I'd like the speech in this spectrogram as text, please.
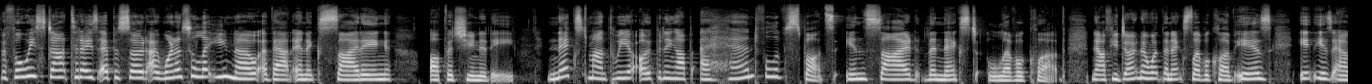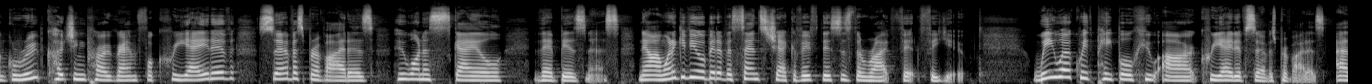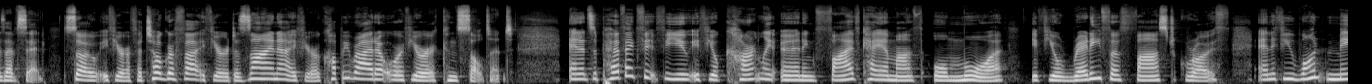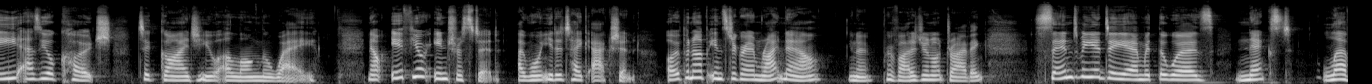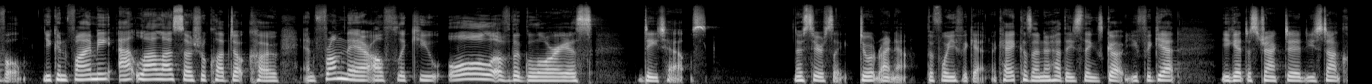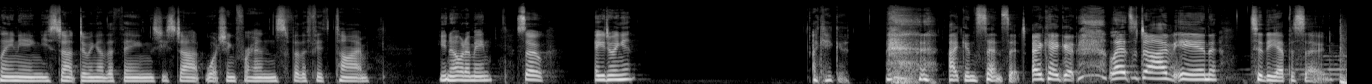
Before we start today's episode, I wanted to let you know about an exciting opportunity. Next month, we are opening up a handful of spots inside the Next Level Club. Now, if you don't know what the Next Level Club is, it is our group coaching program for creative service providers who want to scale their business. Now, I want to give you a bit of a sense check of if this is the right fit for you. We work with people who are creative service providers, as I've said. So, if you're a photographer, if you're a designer, if you're a copywriter, or if you're a consultant. And it's a perfect fit for you if you're currently earning 5K a month or more, if you're ready for fast growth, and if you want me as your coach to guide you along the way. Now, if you're interested, I want you to take action. Open up Instagram right now, you know, provided you're not driving. Send me a DM with the words next level. You can find me at lalasocialclub.co, and from there, I'll flick you all of the glorious details. No, seriously, do it right now before you forget, okay? Because I know how these things go. You forget, you get distracted, you start cleaning, you start doing other things, you start watching friends for the fifth time. You know what I mean? So, are you doing it? Okay, good. I can sense it. Okay, good. Let's dive in to the episode.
